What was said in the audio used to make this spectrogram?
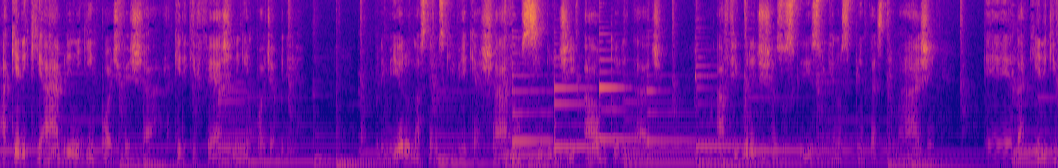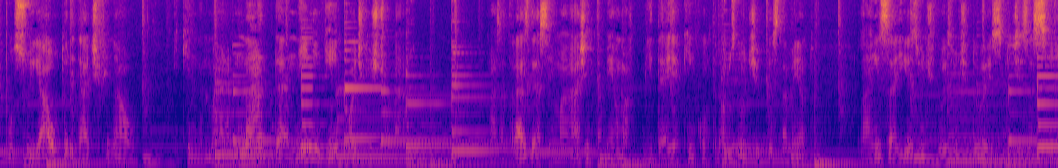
Aquele que abre, ninguém pode fechar. Aquele que fecha, ninguém pode abrir. Primeiro, nós temos que ver que a chave é um símbolo de autoridade. A figura de Jesus Cristo que nos pinta esta imagem é daquele que possui a autoridade final e que nada nem ninguém pode questionar. Mas atrás dessa imagem também há uma ideia que encontramos no Antigo Testamento, em Isaías 22, 22, que diz assim:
